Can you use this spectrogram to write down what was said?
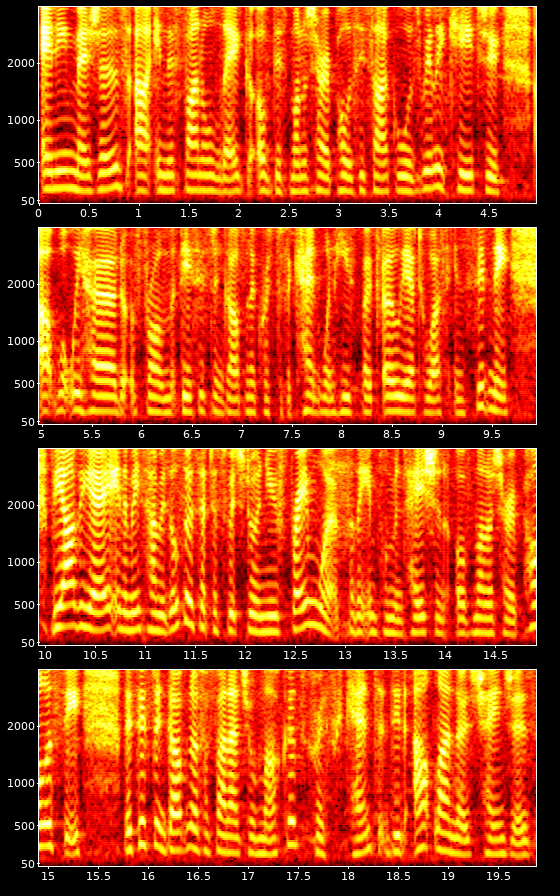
any measures uh, in this final leg of this monetary policy cycle was really key to uh, what we heard from the Assistant Governor Christopher Kent when he spoke earlier to us in Sydney. The RBA, in the meantime, is also set to switch to a new framework for the implementation of monetary policy. The Assistant Governor for Financial Markets, Chris Kent, did outline those changes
